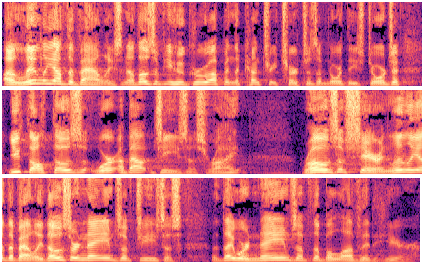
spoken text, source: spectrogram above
a lily of the valleys. Now, those of you who grew up in the country churches of Northeast Georgia, you thought those were about Jesus, right? Rose of Sharon, lily of the valley, those are names of Jesus. They were names of the beloved here.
